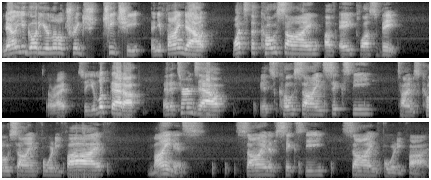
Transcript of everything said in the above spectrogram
now you go to your little trig cheat sheet and you find out what's the cosine of a plus b. All right, so you look that up, and it turns out it's cosine 60 times cosine 45 minus sine of 60 sine 45.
